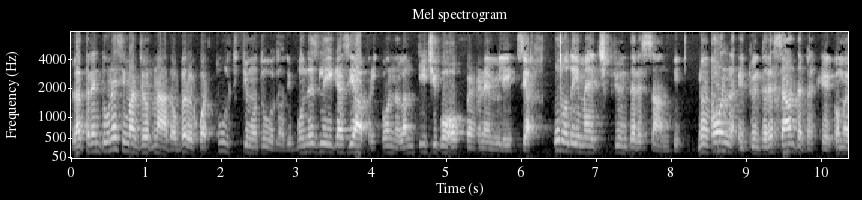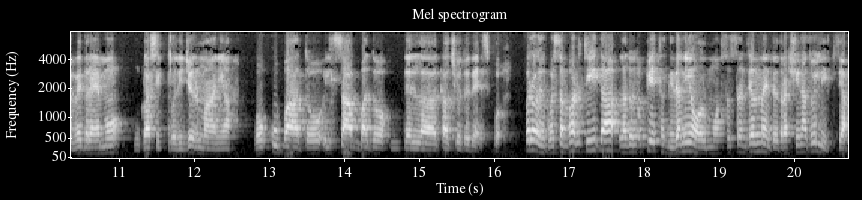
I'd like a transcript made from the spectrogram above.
La trentunesima giornata, ovvero il quartultimo turno di Bundesliga, si apre con l'anticipo Offenheim-Lipsia, uno dei match più interessanti. Non il più interessante perché, come vedremo, un classico di Germania occupato il sabato del calcio tedesco. Però in questa partita la doppietta di Dani Olmo ha sostanzialmente trascinato il Lipsia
